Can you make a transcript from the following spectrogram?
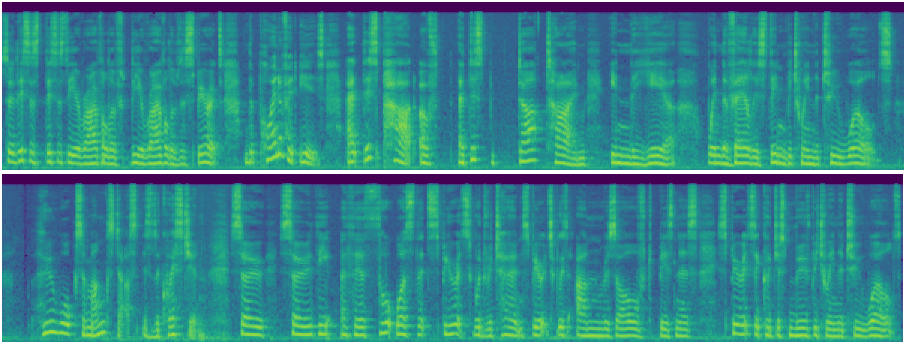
so this is this is the arrival of the arrival of the spirits. And the point of it is at this part of at this dark time in the year when the veil is thin between the two worlds who walks amongst us is the question. So, so the the thought was that spirits would return, spirits with unresolved business, spirits that could just move between the two worlds.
